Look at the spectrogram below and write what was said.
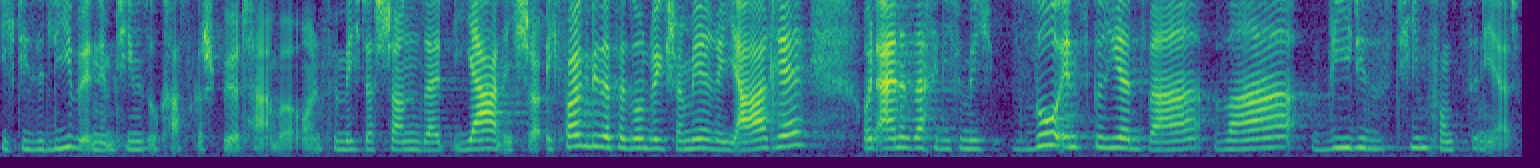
ich diese Liebe in dem Team so krass gespürt habe. Und für mich das schon seit Jahren. Ich, ich folge dieser Person wirklich schon mehrere Jahre. Und eine Sache, die für mich so inspirierend war, war, wie dieses Team funktioniert.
